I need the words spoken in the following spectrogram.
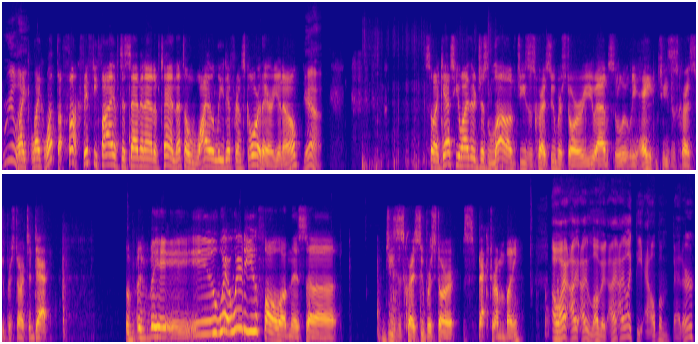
Really? Like like what the fuck? 55 to 7 out of 10. That's a wildly different score there, you know? yeah. So I guess you either just love Jesus Christ Superstar or you absolutely hate Jesus Christ Superstar to death. Uh, uh, Where where do you fall on this uh Jesus Christ Superstar spectrum, buddy? Oh, I, I, I love it. I, I like the album better,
